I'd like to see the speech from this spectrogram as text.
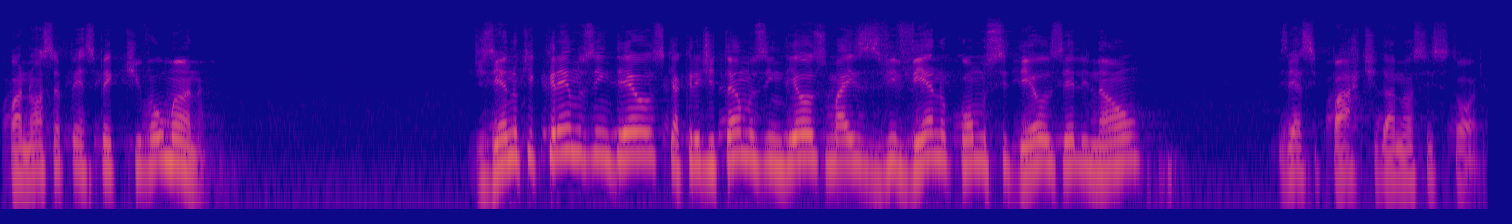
com a nossa perspectiva humana. Dizendo que cremos em Deus, que acreditamos em Deus, mas vivendo como se Deus ele não fizesse parte da nossa história.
